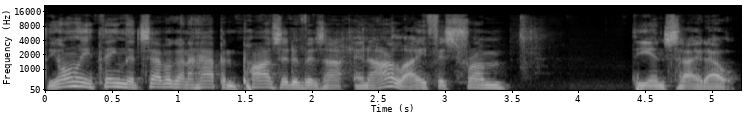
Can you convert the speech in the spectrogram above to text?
The only thing that's ever going to happen positive is uh, in our life is from the inside out.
